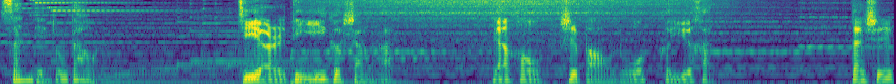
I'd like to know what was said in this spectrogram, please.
三点钟到了，基尔第一个上了岸，然后是保罗和约翰。但是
